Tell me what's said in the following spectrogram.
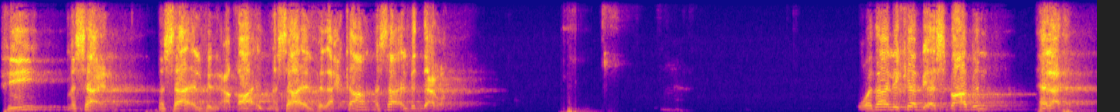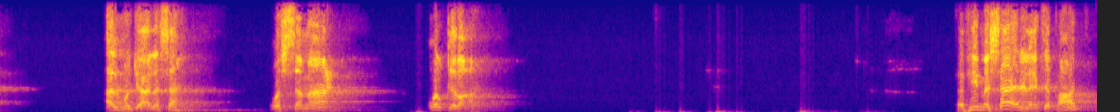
في مسائل. مسائل في العقائد مسائل في الأحكام مسائل في الدعوة. وذلك بأسباب ثلاث المجالسة والسماع والقراءة. ففي مسائل الاعتقاد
